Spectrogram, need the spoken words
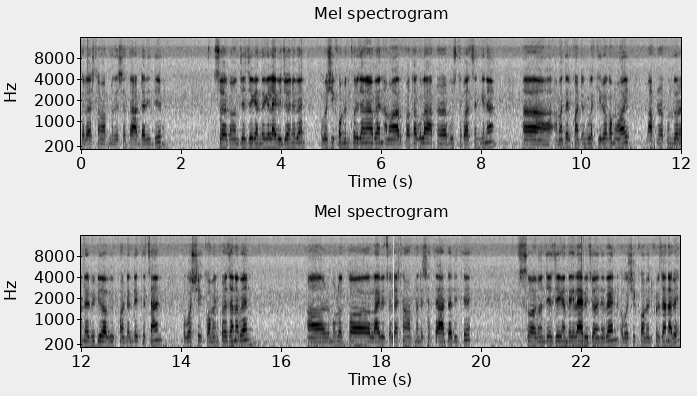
চলে আসলাম আপনাদের সাথে আড্ডা দিতে। সো এখন যে যেখান থেকে লাইভে জয়েন হবেন অবশ্যই কমেন্ট করে জানাবেন। আমার কথাগুলো আপনারা বুঝতে পারছেন কি না আমাদের কন্টেন্টগুলো কীরকম হয় বা আপনারা কোন ধরনের ভিডিও কন্টেন্ট দেখতে চান, অবশ্যই কমেন্ট করে জানাবেন। আর মূলত লাইভে চলে আসলাম আপনাদের সাথে আড্ডা দিতে। সো এখন যে যেখান থেকে লাইভে জয়েন হবেন, অবশ্যই কমেন্ট করে জানাবেন।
